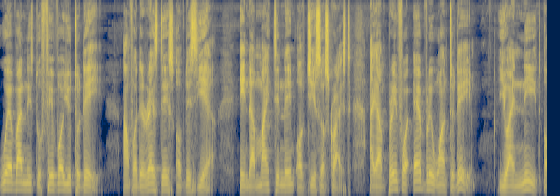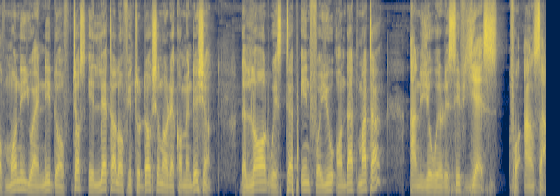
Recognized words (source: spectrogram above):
whoever needs to favor you today and for the rest days of this year. In the mighty name of Jesus Christ, I am praying for everyone today. You are in need of money, you are in need of just a letter of introduction or recommendation. The Lord will step in for you on that matter and you will receive yes for answer.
